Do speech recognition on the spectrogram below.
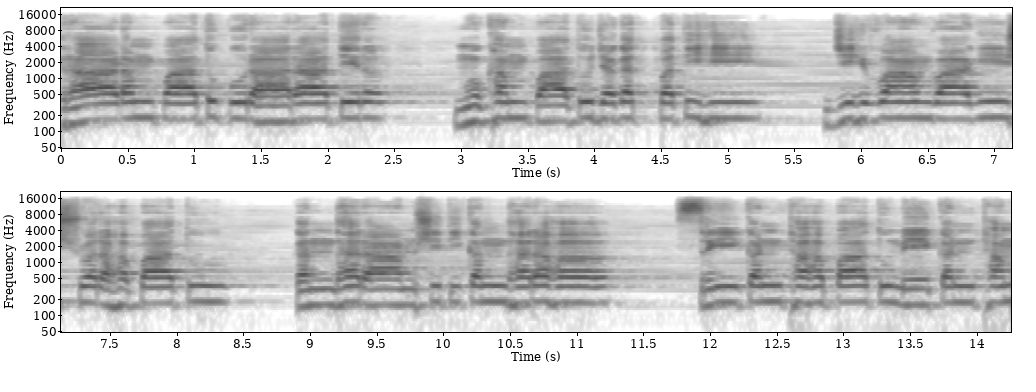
घ्राणं पातु पुरारातिर्मुखं पातु जगत्पतिः जिह्वां वागीश्वरः पातु कन्धरां शितिकन्धरः श्रीकण्ठः पातु मे कण्ठं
